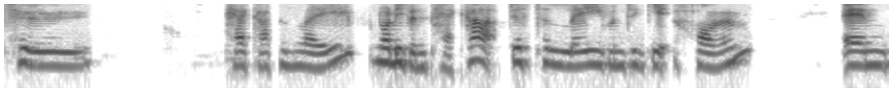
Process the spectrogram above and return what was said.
to pack up and leave, not even pack up, just to leave and to get home. And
